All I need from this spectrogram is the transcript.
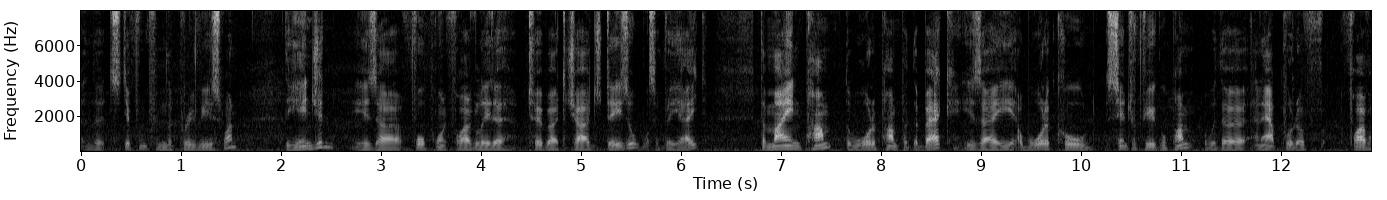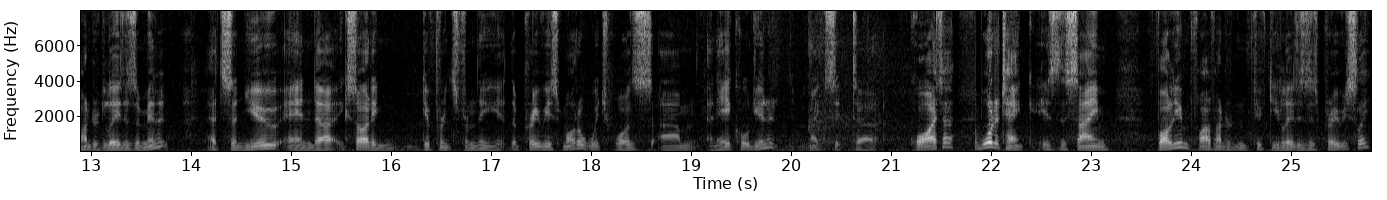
that's different from the previous one. The engine is a 4.5 litre turbocharged diesel, it's a V8. The main pump, the water pump at the back, is a, a water cooled centrifugal pump with a, an output of 500 litres a minute. That's a new and uh, exciting difference from the, the previous model, which was um, an air cooled unit. It makes it uh, quieter. The water tank is the same volume, 550 litres as previously.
